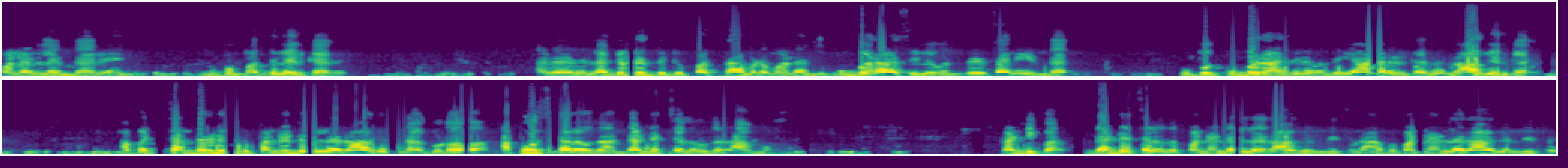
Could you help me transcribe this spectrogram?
பன்னெண்டுல இருந்தாரு. இப்போ பத்துல இருக்காரு. அதாவது லக்னத்துக்கு பத்தாம் இடமான கும்பராசியில வந்து சனி இருந்தார். இப்ப கும்பராசியில வந்து யார் இருக்காரு? ராகு இருக்காரு. அப்ப சந்திரனுக்கு பன்னெண்டுல ராகு இருந்தா கூட அப்போ செலவு தான் தண்ட செலவுகள் ஆகும். கண்டிப்பா தண்ட செலவு. பன்னெண்டுல ராகு இருந்துச்சுன்னா அப்ப பன்னெண்டுல ராகு இருந்துச்சு.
